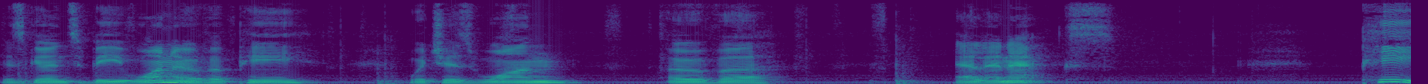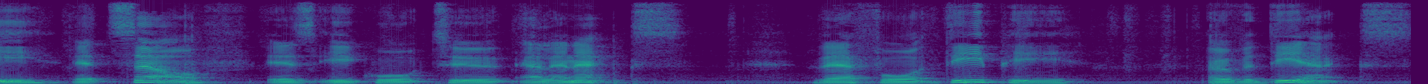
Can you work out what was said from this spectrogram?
is going to be 1 over p, which is 1 over ln x. p itself is equal to ln x. Therefore dp over dx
